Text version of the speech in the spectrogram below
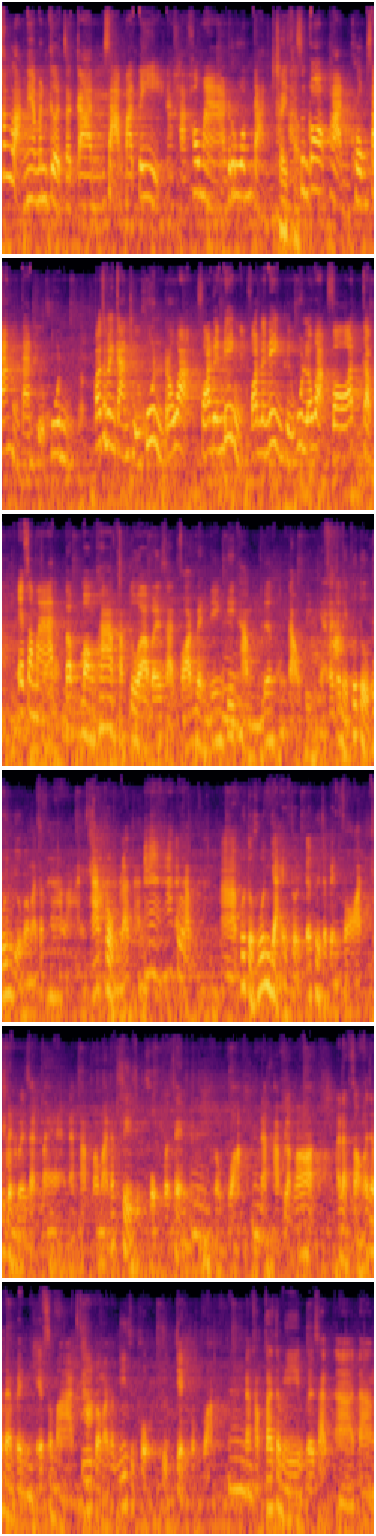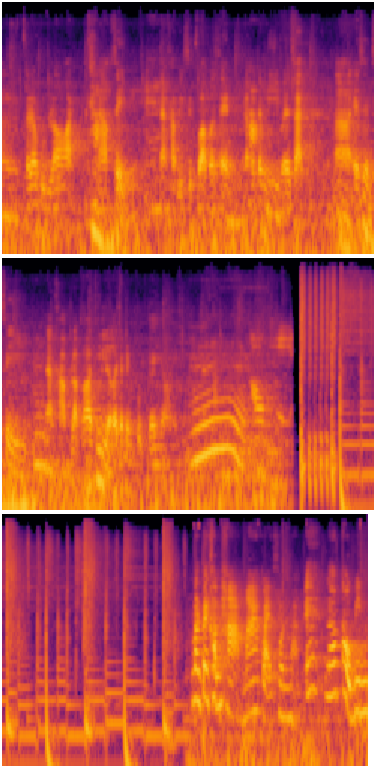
ข้างหลังเนี่ยมันเกิดจากการสามปาร์ตี้นะคะเข้ามาร่วมกันใช่นะครัคะบ ซึ่งก็ผ่านโครงสร้างของการถือหุ้น ก็จะเป็นการถือหุ้นระหว่าง Ford Vending Ford Vending ถือหุ้นระหว่าง Ford กับ F Smart ก็มองภาพครับตัวบริษัท Ford Vending อืมที่ทำเรื่องของเต่าบินเนี่ยค่ะก็จะมีผู้ถือหุ้นอยู่ประมาณสัก5ราย5กลุ่มแล้วกันอ่าห้ากลุ่ม นะครับอ่า ผู้ถือหุ้นใหญ่สุดก็คือจะเป็น Ford ที่เป็นบริษัทแม่นะครับประมาณสัก 46%กว่าๆอืมนะครับแล้วก็อันดับ 2 ก็จะเป็นเป็น F Smart ที่ค่ะประมาณสัก 26.7 กว่าอืมๆนะครับก็จะมีบริษัทอ่าทางก็เรียกว่าบุญรอดค่ะนะครับสิงห์นะครับอีก 10กว่าเปอร์เซ็นต์แล้วก็จะมีบริษัทอ่า SNC อืมนะครับแล้วก็ที่เหลือก็จะเป็นกลุ่มย่อยๆอืมโอเคมันเป็นคำถามมากหลายคนแบบเอ๊ะแล้วเต่าบิน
